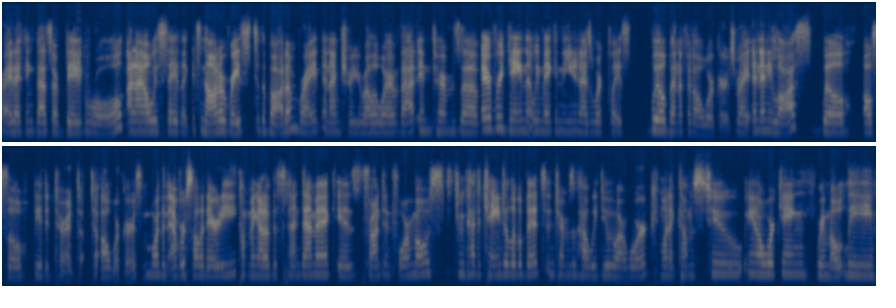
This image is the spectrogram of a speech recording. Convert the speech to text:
right? I think that's our big role. And I always say like it's not a race to the bottom, right? And I'm sure you're well aware of that in terms of every gain that we make in the unionized workplace will benefit all workers, right? And any loss will also be a deterrent to, to all workers. More than ever, solidarity coming out of this pandemic is front and foremost. We've had to change a little bit in terms of how we do our work when it comes to, you know, working remotely,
